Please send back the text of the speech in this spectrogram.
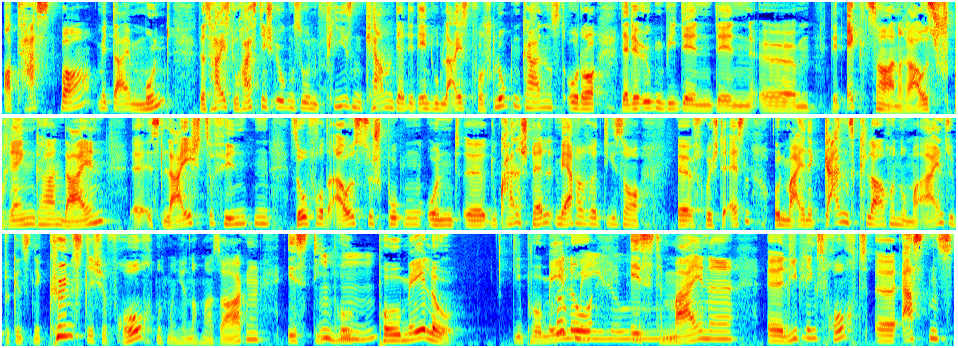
ertastbar mit deinem Mund. Das heißt, du hast nicht irgend so einen fiesen Kern, der dir, den du leicht verschlucken kannst oder der dir irgendwie den den ähm, den Eckzahn raussprengen kann. Nein, er ist leicht zu finden, sofort auszuspucken und äh, du kannst schnell mehrere dieser äh, Früchte essen. Und meine ganz klare Nummer eins, übrigens eine künstliche Frucht, muss man hier nochmal sagen, ist die po Pomelo. Die Pomelo, Pomelo. ist meine äh, Lieblingsfrucht. Äh, erstens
